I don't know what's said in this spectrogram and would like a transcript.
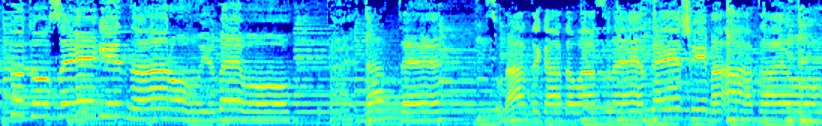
悪と正義なの夢を歌えたって育て方忘れてしまったよ。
